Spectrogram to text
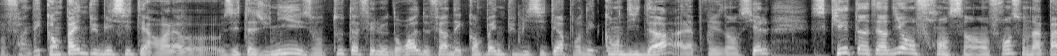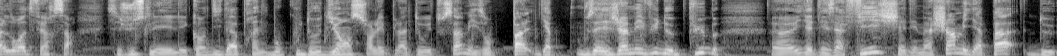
enfin des campagnes publicitaires. Voilà, aux États-Unis, ils ont tout à fait le droit de faire des campagnes publicitaires pour des candidats à la présidentielle, ce qui est interdit en France. Hein. En France, on n'a pas le droit de faire ça. C'est juste les, les candidats prennent beaucoup d'audience sur les plateaux et tout ça, mais ils pas. Y a, vous avez jamais vu de pub. Euh, il y a des affiches, il y a des machins, mais il n'y a pas de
